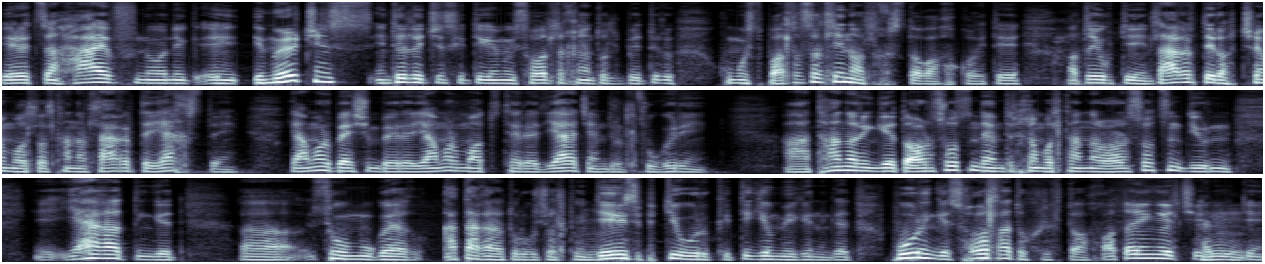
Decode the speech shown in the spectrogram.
яриадсан hive нөгөө нэг э, emergence intelligence гэдэг юмыг суулгахын тулд бид нар хүмүүст боловсролыг олох хэрэгтэй байгаа байхгүй тий. Одоо юу гэдэг лагер дээр очих юм бол та нар лагер дээр яах хэрэгтэй юм. Ямар байшин бариа, ямар мод тариад яаж амьдрал зүгээр юм а та нар ингээд орон сууцнд амьдрах юм бол та нар орон сууцнд ер нь яагаад ингээд сүүмүгэ гадаа гараад өргөж болтгүй дээрээс бити өрг гэдэг юмыг ингээд бүр ингээд суулгаад өгөх хэрэгтэй байх. Одоо ингээд чи юу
